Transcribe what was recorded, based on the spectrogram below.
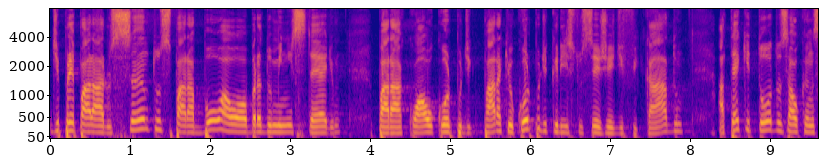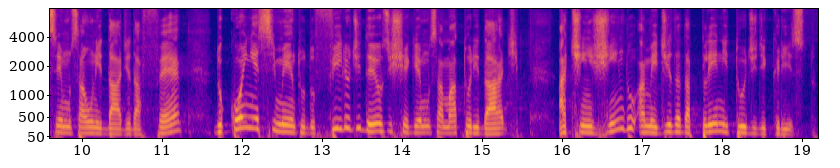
de preparar os santos para a boa obra do ministério, para a qual o corpo de, para que o corpo de Cristo seja edificado, até que todos alcancemos a unidade da fé, do conhecimento do Filho de Deus e cheguemos à maturidade, atingindo a medida da plenitude de Cristo.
